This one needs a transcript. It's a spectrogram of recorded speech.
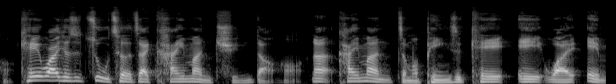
哈，K Y 就是注册在开曼群岛。哈，那开曼怎么拼？是 K A Y M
